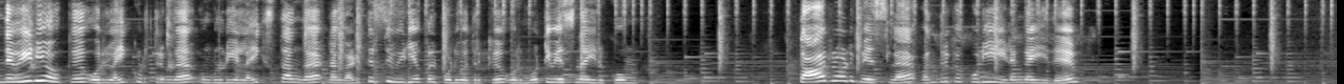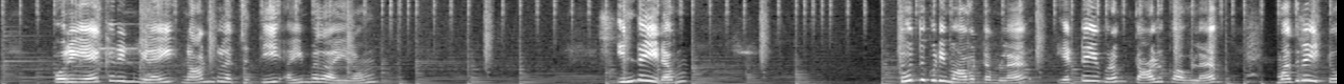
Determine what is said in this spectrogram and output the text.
இந்த வீடியோவுக்கு ஒரு லைக் கொடுத்துருங்க. உங்களுடைய லைக்ஸ் தாங்க நாங்கள் அடுத்தடுத்து வீடியோக்கள் போடுவதற்கு ஒரு மோட்டிவேஷனாக இருக்கும். தார் ரோடு பேஸில் வந்திருக்கக்கூடிய இடங்க இது. ஒரு ஏக்கரின் விலை நான்கு லட்சத்தி ஐம்பதாயிரம். இந்த இடம் தூத்துக்குடி மாவட்டம்ல எட்டயபுரம் தாலுகாவில் Madurai to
